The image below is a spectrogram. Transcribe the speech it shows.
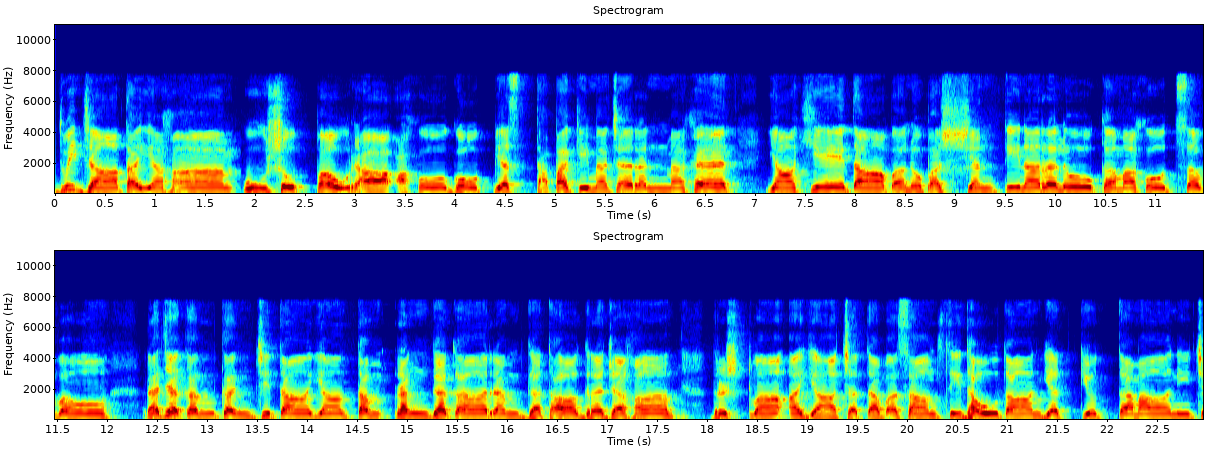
द्विजातयः। ऊषु पौरा अहो गोप्यस्तप किमचरन्महत् याह्येतावनुपश्यन्ति नरलोकमहोत्सवो रजकं कञ्चितायान्तं रङ्गकारं गताग्रजः। दृष्ट्वा अयाचत वसांसि धौतान्यत्युत्तमानि च।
